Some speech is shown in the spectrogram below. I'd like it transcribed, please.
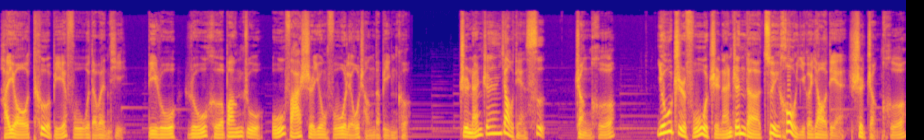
还有特别服务的问题，比如如何帮助无法使用服务流程的宾客。指南针要点四：整合。优质服务指南针的最后一个要点是整合。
